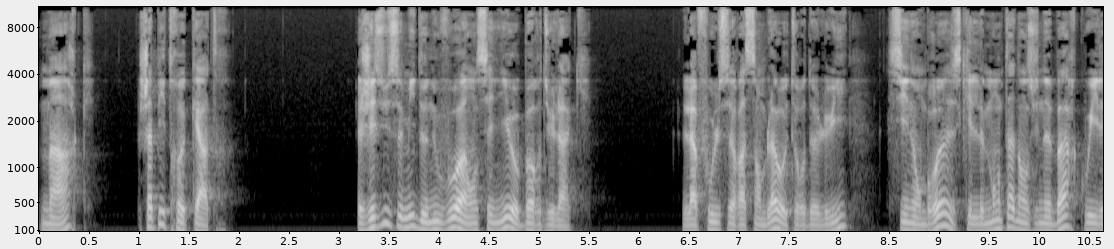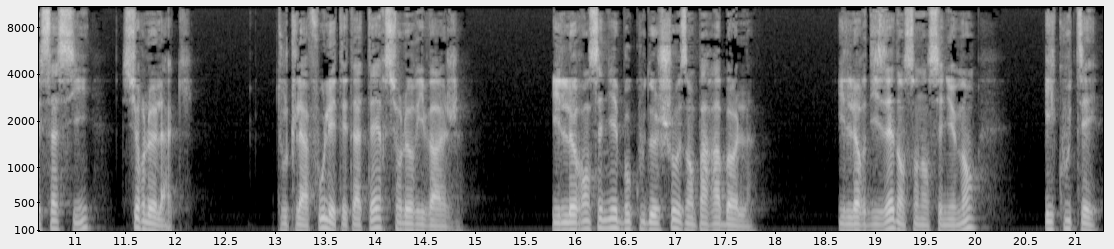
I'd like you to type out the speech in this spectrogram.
Marc, chapitre 4 Jésus se mit de nouveau à enseigner au bord du lac. La foule se rassembla autour de lui, si nombreuse qu'il le monta dans une barque où il s'assit, sur le lac. Toute la foule était à terre sur le rivage. Il leur enseignait beaucoup de choses en paraboles. Il leur disait dans son enseignement, Écoutez,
